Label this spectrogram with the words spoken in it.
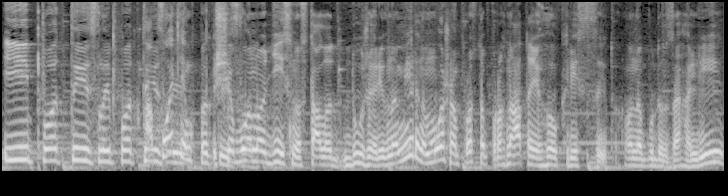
і потисли, потисли. А потім, потисли. щоб воно дійсно стало дуже рівномірним, можна просто прогнати його крізь сито. Воно буде взагалі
